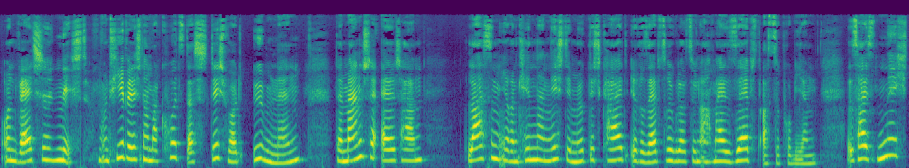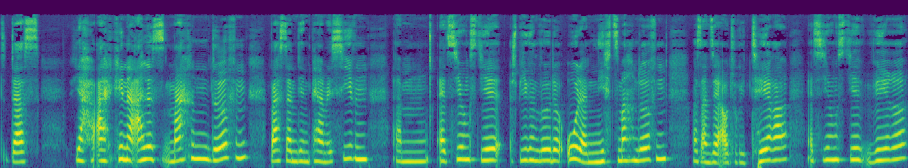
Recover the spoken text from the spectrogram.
und welche nicht. Und hier will ich nochmal kurz das Stichwort üben nennen, denn manche Eltern lassen ihren Kindern nicht die Möglichkeit, ihre Selbstregulation auch mal selbst auszuprobieren. Das heißt nicht, dass ja, Kinder alles machen dürfen, was dann den permissiven ähm, Erziehungsstil spiegeln würde oder nichts machen dürfen, was ein sehr autoritärer Erziehungsstil wäre,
